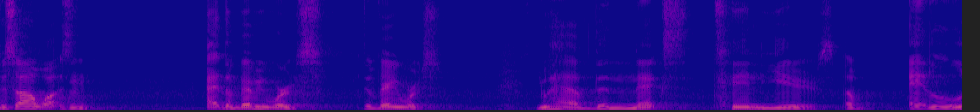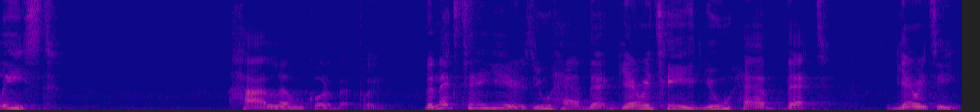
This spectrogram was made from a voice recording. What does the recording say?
Deshaun Watson, at the very worst, the very worst, you have the next 10 years of at least high level quarterback play. The next 10 years, you have that guaranteed. You have that guaranteed.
